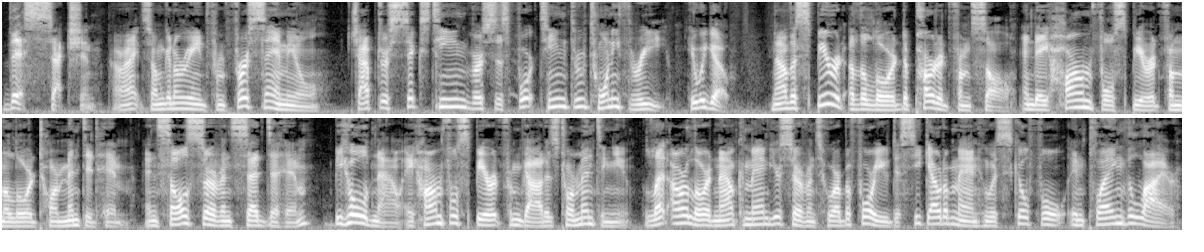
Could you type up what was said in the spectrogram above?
this section. All right, so I'm going to read from 1 Samuel chapter 16, verses 14 through 23. Here we go. Now the Spirit of the Lord departed from Saul, and a harmful spirit from the Lord tormented him. And Saul's servants said to him, Behold, now, a harmful spirit from God is tormenting you. Let our Lord now command your servants who are before you to seek out a man who is skilful in playing the lyre.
